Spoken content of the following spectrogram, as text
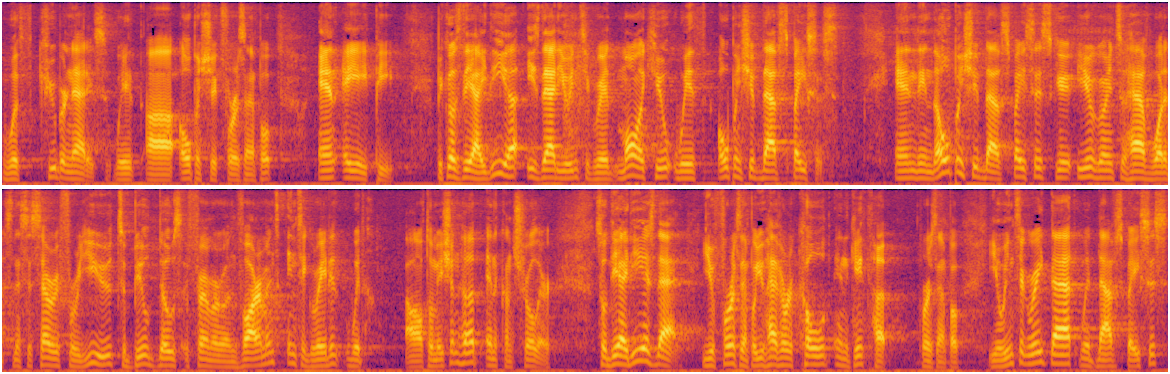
with Kubernetes, with uh, OpenShift, for example, and AAP. Because the idea is that you integrate Molecule with OpenShift dev spaces. And in the OpenShift dev spaces, you- you're going to have what is necessary for you to build those ephemeral environments integrated with Automation Hub and controller. So the idea is that you, for example, you have your code in GitHub, for example. You integrate that with dev spaces.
